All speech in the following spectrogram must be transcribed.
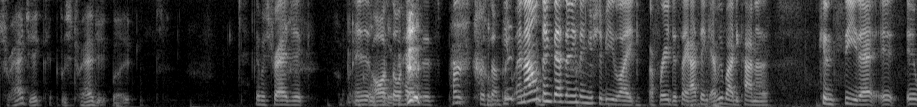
tragic. It was tragic, but it was tragic and it also has its perks for some people and i don't think that's anything you should be like afraid to say i think everybody kind of can see that it, it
